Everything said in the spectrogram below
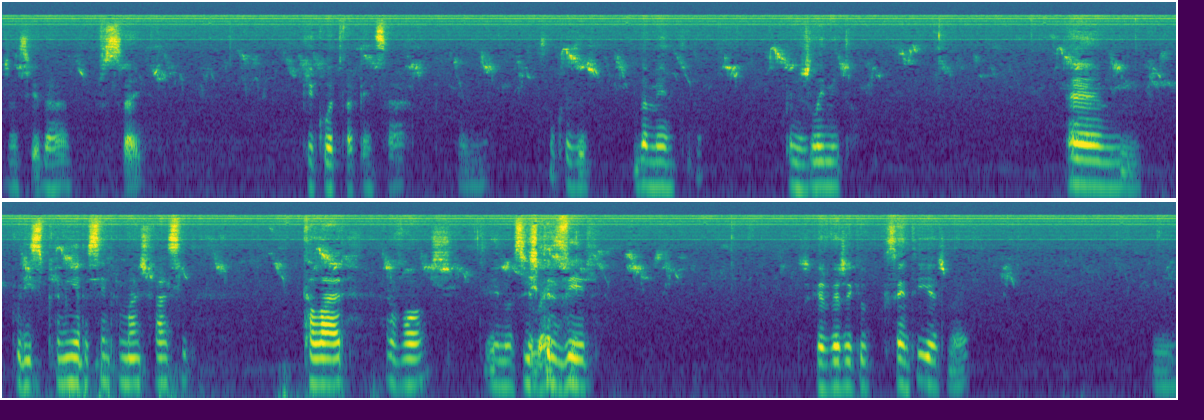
as ansiedades, os receios. O que é que o outro vai pensar? São coisas da mente que nos limitam. Um, por isso, para mim, era sempre mais fácil calar a voz e, e escrever. Escrever aquilo que sentias, não é? E,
